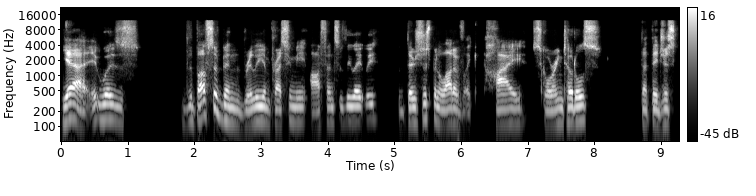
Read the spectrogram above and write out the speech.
Yeah, it was the Buffs have been really impressing me offensively lately. There's just been a lot of like high scoring totals that they just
